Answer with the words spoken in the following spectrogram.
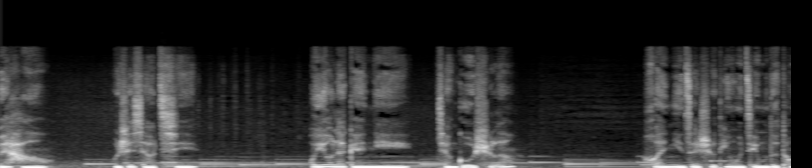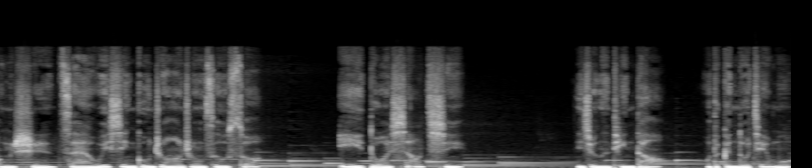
各位好，我是小七，我又来给你讲故事了。欢迎你在收听我节目的同时，在微信公众号中搜索“一朵小七”，你就能听到我的更多节目。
